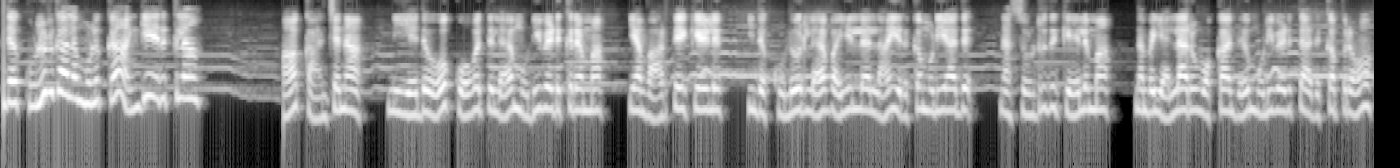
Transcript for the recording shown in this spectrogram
இந்த குளிர்காலம் முழுக்க அங்கேயே இருக்கலாம். ஆ காஞ்சனா நீ ஏதோ கோவத்துல முடிவெடுக்கிறம்மா. என் வார்த்தையை கேளு. இந்த குளிர்ல வயல்ல எல்லாம் இருக்க முடியாது. நான் சொல்றது கேளுமா. நம்ம எல்லாரும் உக்காந்து முடிவெடுத்து அதுக்கப்புறம்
